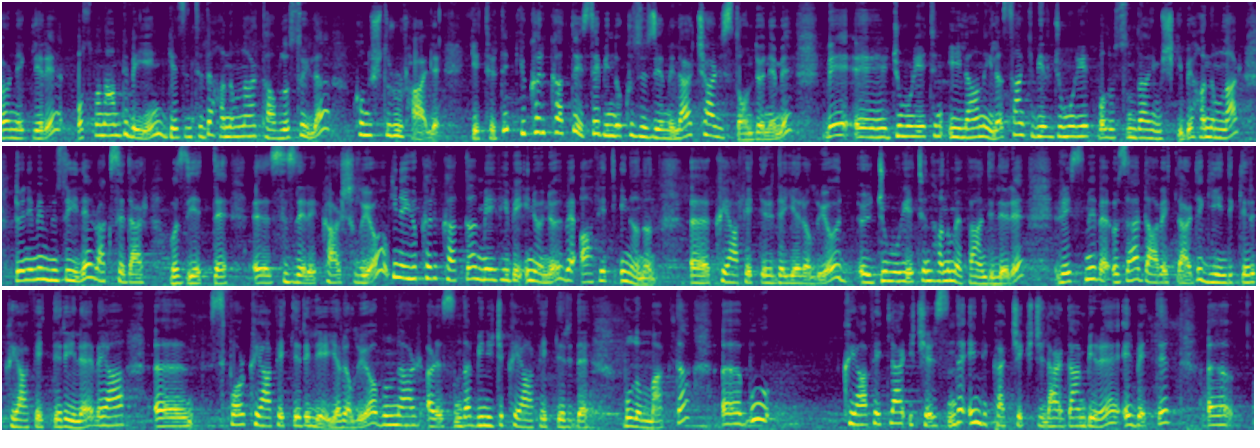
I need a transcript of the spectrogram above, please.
örnekleri Osman Hamdi Bey'in Gezintide Hanımlar tablosuyla konuşturur hale getirdik. Yukarı katta ise 1920'ler Charleston dönemi ve e, Cumhuriyet'in ilanıyla sanki bir Cumhuriyet balosundaymış gibi hanımlar dönemin müziğiyle raks eder vaziyette e, sizleri karşılıyor. Yine yukarı katta Mevhibe İnönü ve Afet İnan'ın e, kıyafetleri de yer alıyor. E, Cumhuriyet'in hanımefendileri resmi ve özel davetlerde giyindikleri kıyafetleriyle veya e, spor kıyafetleriyle yer alıyor. Bunlar arasında binici kıyafetleri de bulunmakta. E, bu kıyafetler içerisinde en dikkat çekicilerden biri elbette e,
